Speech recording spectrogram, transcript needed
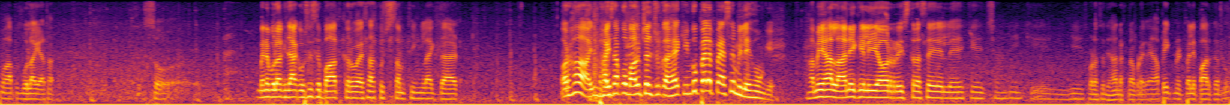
वहाँ पे बोला गया था। सो so, मैंने बोला कि जाकर उसी से बात करो ऐसा कुछ समथिंग लाइक दैट और हाँ इन भाई साहब को मालूम चल चुका है कि इनको पहले पैसे मिले होंगे। हमें यहाँ लाने के लिए और इस तरह से लेके जाने के थोड़ा सा ध्यान रखना पड़ेगा। यहाँ पे एक मिनट पहले पार कर लूँ.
